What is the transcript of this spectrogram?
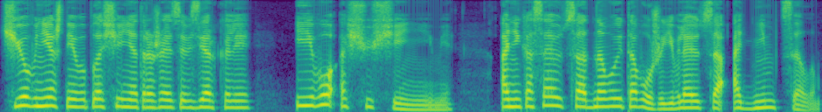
чье внешнее воплощение отражается в зеркале, и его ощущениями. Они касаются одного и того же, являются одним целым.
